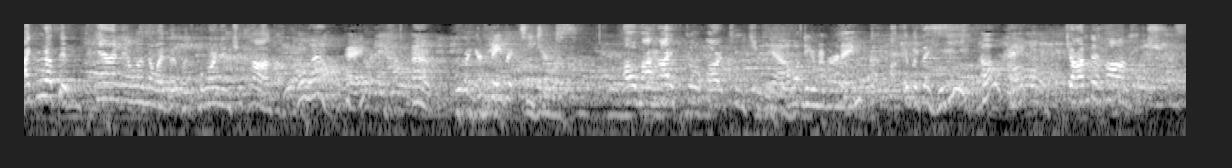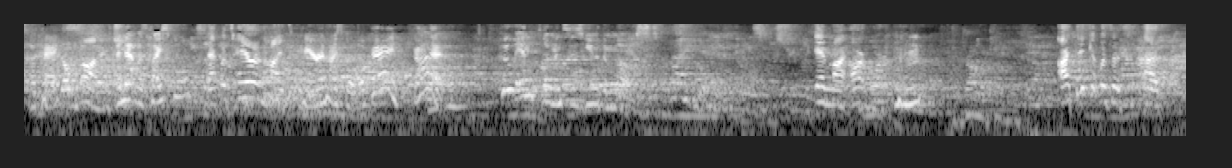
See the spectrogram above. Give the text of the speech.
I grew up in Herrin, Illinois, but was born in Chicago. Oh wow, okay. Um, who were your favorite teachers? Oh, my high school art teacher. Yeah, what do you remember her name? It was a he. Oh, okay. John DeHonich. Okay. DeHonich. And that was high school? That was Herrin High School. Herrin high school. Okay, got it. Who influences you the most? in my artwork. Hmm. I think it was a, a,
